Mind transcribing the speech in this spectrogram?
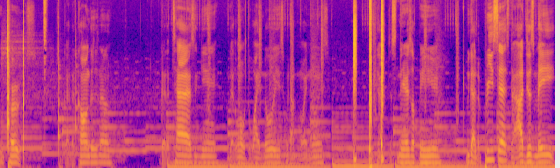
New perks. We got the congas now. We got the tags again. We got the one with the white noise without the white noise. We got the snares up in here. We got the presets that I just made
